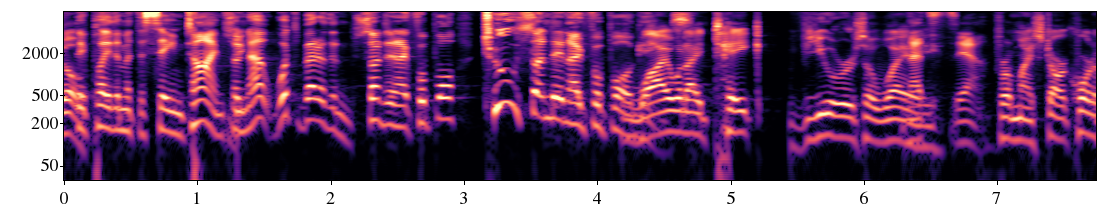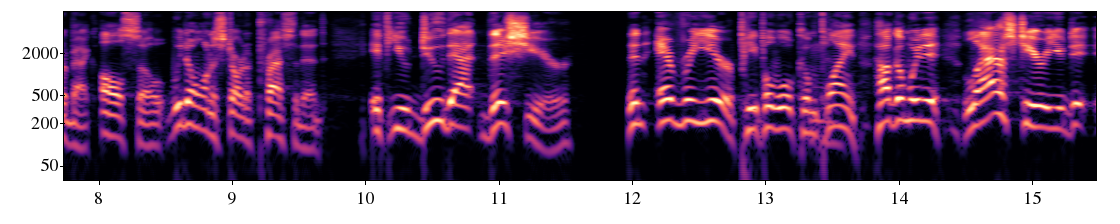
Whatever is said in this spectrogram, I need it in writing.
No. they play them at the same time. So now, what's better than Sunday night football? Two Sunday night football games. Why would I take viewers away That's- yeah. from my star quarterback? Also, we don't want to start a precedent. If you do that this year, then every year people will complain. Mm-hmm. How come we did last year? You did.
